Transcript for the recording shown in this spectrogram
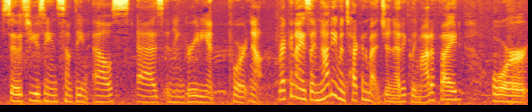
So it's using something else as an ingredient for it. Now, recognize I'm not even talking about genetically modified or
